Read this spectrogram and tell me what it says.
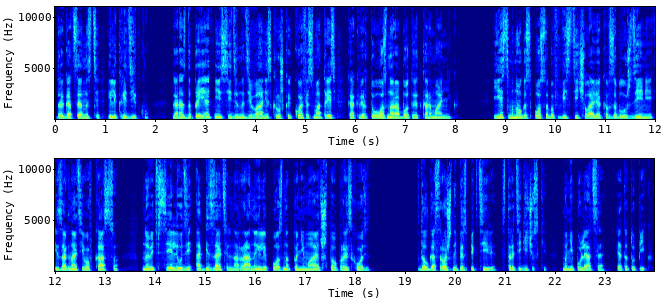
драгоценности или кредитку. Гораздо приятнее, сидя на диване с кружкой кофе, смотреть, как виртуозно работает карманник. Есть много способов ввести человека в заблуждение и загнать его в кассу, но ведь все люди обязательно рано или поздно понимают, что происходит. В долгосрочной перспективе, стратегически, манипуляция – это тупик.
